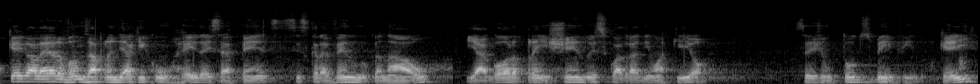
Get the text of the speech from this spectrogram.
Ok, galera, vamos aprender aqui com o Rei das Serpentes, se inscrevendo no canal e agora preenchendo esse quadradinho aqui, ó. Sejam todos bem-vindos, ok?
